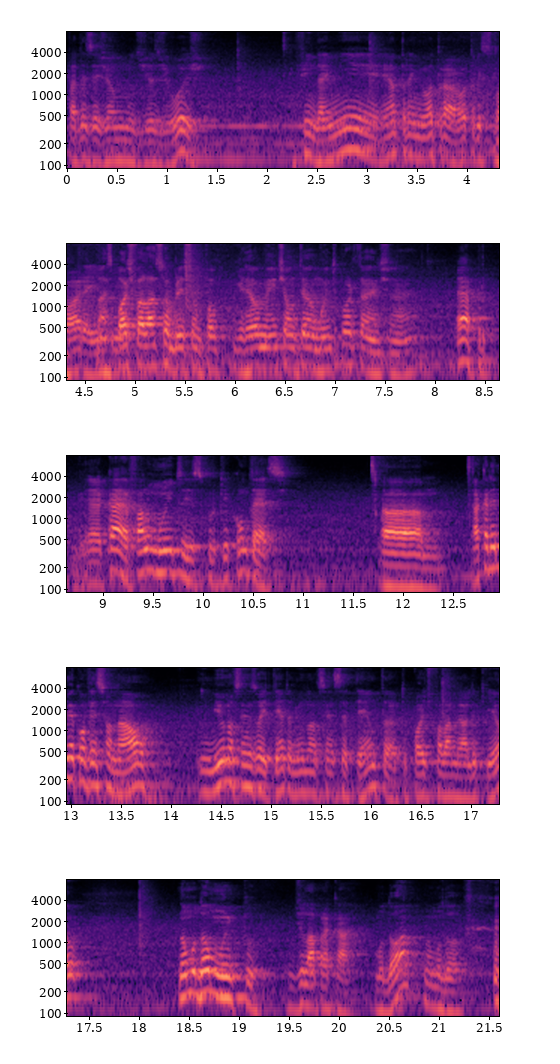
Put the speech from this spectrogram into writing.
tá desejando nos dias de hoje? enfim, daí me entra em outra, outra história. Aí Mas pode falar sobre isso um pouco, porque realmente é um tema muito importante, né? É, é cara, eu falo muito isso, porque acontece. A academia convencional, em 1980, 1970, tu pode falar melhor do que eu, não mudou muito de lá para cá. Mudou? Não mudou?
